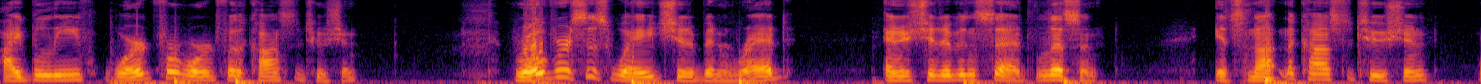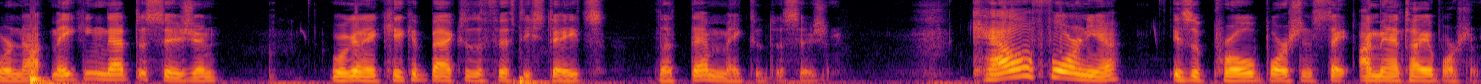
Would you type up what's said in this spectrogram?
I believe word for word for the Constitution. Roe versus Wade should have been read and it should have been said listen, it's not in the Constitution. We're not making that decision. We're going to kick it back to the 50 states. Let them make the decision. California is a pro abortion state. I'm anti abortion.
